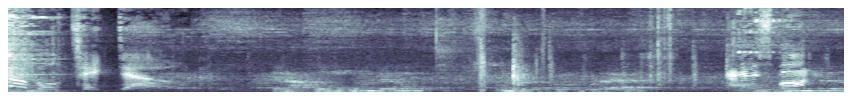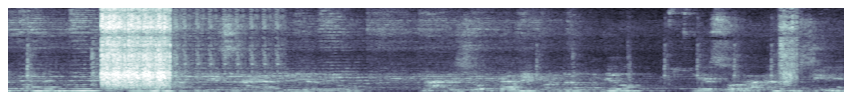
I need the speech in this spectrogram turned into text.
Double takedown. அப்புறம் கூட Enemy அவங்க spot. மூணு பேரும் பண்ணதும் எப்பவுமே மாத்தி பேசுறாங்க அப்படிங்கிறதையும் நாங்க ஷோகாவி பண்றதையும் நீங்க சோகா கண்டுபிடிச்சீங்க.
